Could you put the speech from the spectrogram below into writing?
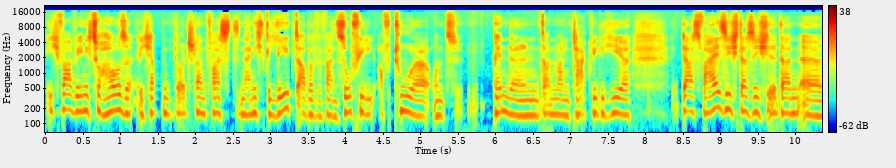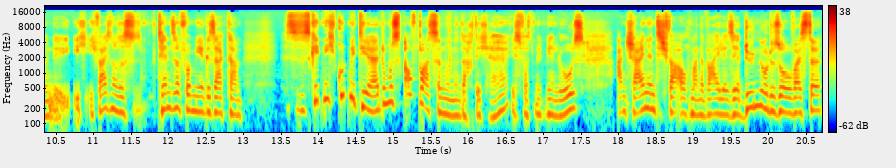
Ich war wenig zu Hause. Ich habe in Deutschland fast, na nicht gelebt, aber wir waren so viel auf Tour und pendeln, dann mal einen Tag wieder hier. Das weiß ich, dass ich dann, äh, ich, ich weiß noch, dass Tänzer von mir gesagt haben, es geht nicht gut mit dir, du musst aufpassen. Und dann dachte ich, hä, ist was mit mir los? Anscheinend, ich war auch mal eine Weile sehr dünn oder so, weißt du.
